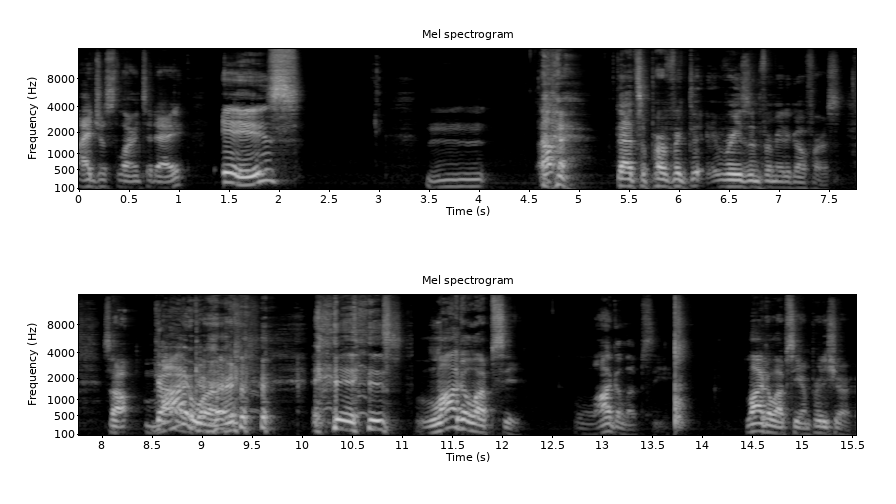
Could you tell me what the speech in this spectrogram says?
I just learned today, is. Mm, That's a perfect reason for me to go first. So my word is logolepsy. logolepsy. Logolepsy, I'm pretty sure.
